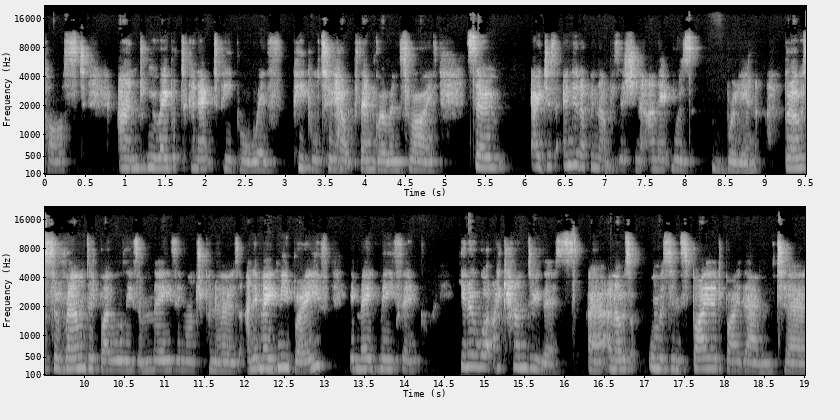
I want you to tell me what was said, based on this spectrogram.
cost. And we were able to connect people with people to help them grow and thrive. So I just ended up in that position and it was brilliant. But I was surrounded by all these amazing entrepreneurs and it made me brave. It made me think, you know what, I can do this. Uh, and I was almost inspired by them to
